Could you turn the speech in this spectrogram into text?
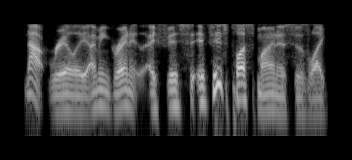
not really i mean granted if his if his plus minus is like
